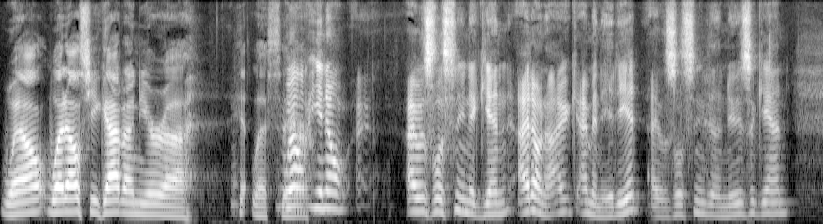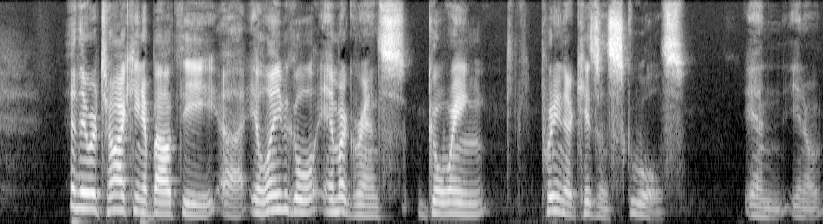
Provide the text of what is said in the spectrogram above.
Well, what else you got on your uh, hit list? There? Well, you know, I was listening again. I don't know. I, I'm an idiot. I was listening to the news again, and they were talking about the uh, illegal immigrants going, putting their kids in schools, in you know,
